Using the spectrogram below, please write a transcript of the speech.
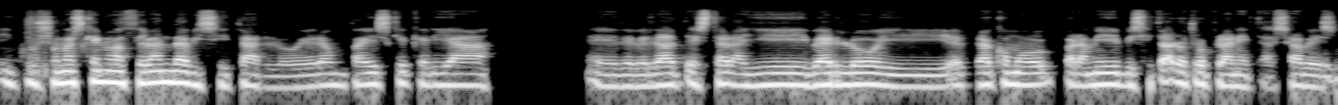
incluso más que Nueva Zelanda, visitarlo. Era un país que quería eh, de verdad estar allí, verlo y era como para mí visitar otro planeta, ¿sabes?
